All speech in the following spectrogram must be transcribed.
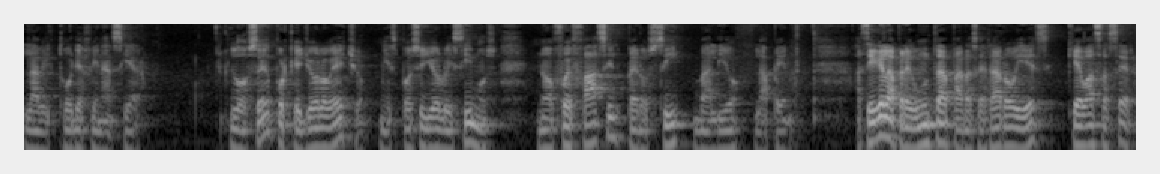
la victoria financiera. Lo sé porque yo lo he hecho. Mi esposo y yo lo hicimos. No fue fácil, pero sí valió la pena. Así que la pregunta para cerrar hoy es, ¿qué vas a hacer?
